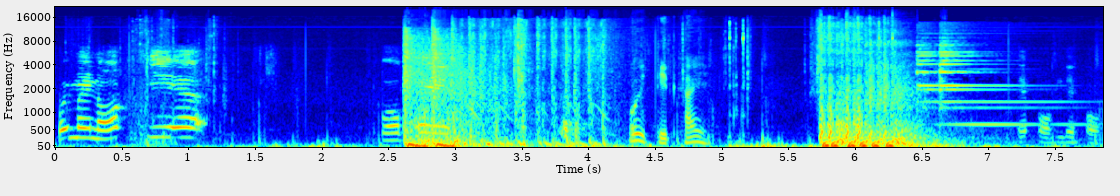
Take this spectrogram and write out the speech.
เฮ้ยไม่น็อกเกียร์โอเคอุ้ยติดใครเดี๋ยวผมเดี๋ยวผม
